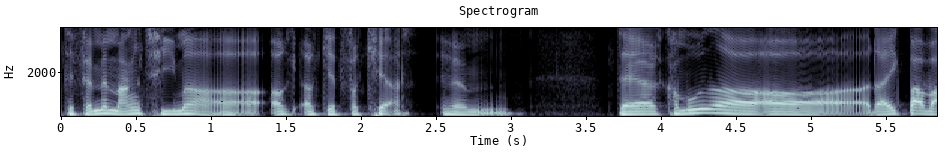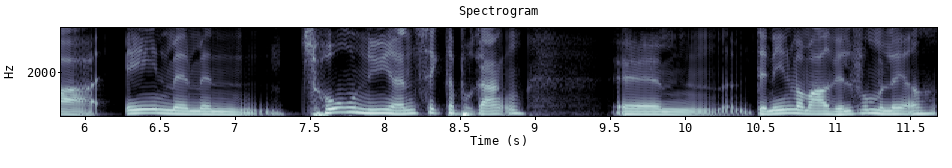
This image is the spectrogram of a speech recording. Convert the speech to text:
det er fandme mange timer at, at, at gætte forkert. Øhm, da jeg kom ud, og, og der ikke bare var en, men, men to nye ansigter på gangen. Øhm, den ene var meget velformuleret.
